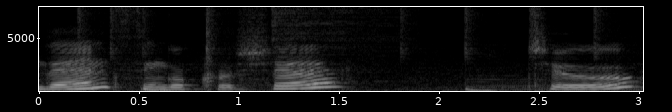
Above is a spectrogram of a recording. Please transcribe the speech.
and then single crochet. Two.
